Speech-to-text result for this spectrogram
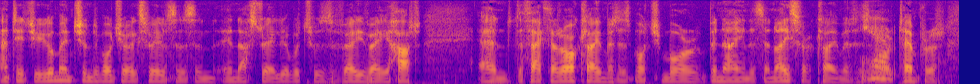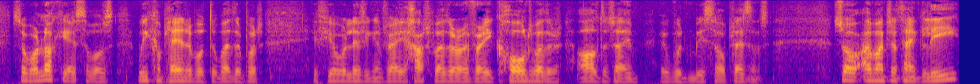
And teacher, you mentioned about your experiences in, in Australia, which was very, very hot, and the fact that our climate is much more benign. It's a nicer climate. It's Yeah. more temperate. So we're lucky, I suppose. We complain about the weather, but if you were living in very hot weather or very cold weather all the time, it wouldn't be so pleasant. So I want to thank Lee,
